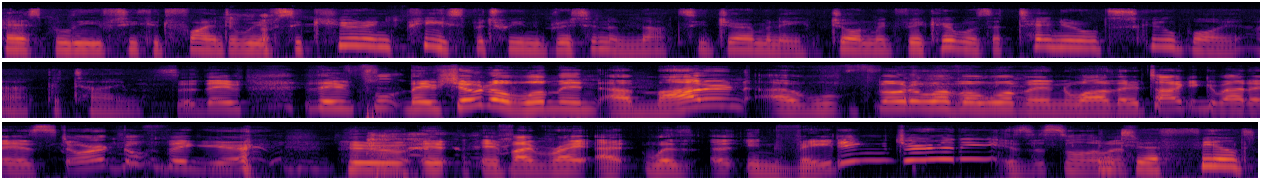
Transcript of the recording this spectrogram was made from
Hess believed he could find a way of securing peace between Britain and Nazi Germany. John McVicker was a 10 year old schoolboy at the time. So they've they've they've shown a woman a modern a photo of a woman while they're talking about a historical figure who, if, if I'm right, uh, was uh, invading Germany. Is this the one that was? Into a field.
